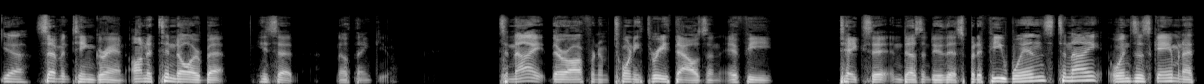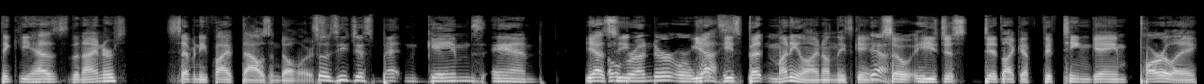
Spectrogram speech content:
Yeah. 17 grand on a $10 bet. He said, no, thank you. Tonight, they're offering him 23,000 if he takes it and doesn't do this. But if he wins tonight, wins this game, and I think he has the Niners, $75,000. So is he just betting games and yeah, so over you- under or yeah, what's- he's betting money line on these games. Yeah. So he just did like a 15 game parlay.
